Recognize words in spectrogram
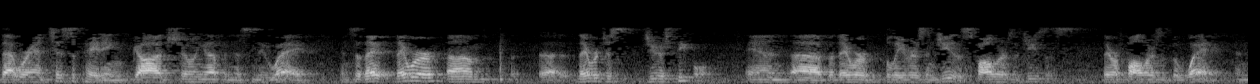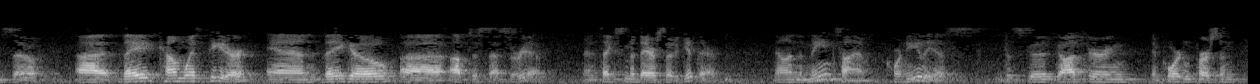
that were anticipating God showing up in this new way. And so they, they were um, uh, they were just Jewish people, and uh, but they were believers in Jesus, followers of Jesus. They were followers of the way, and so uh, they come with Peter and they go uh, up to Caesarea, and it takes them a day or so to get there. Now, in the meantime, Cornelius, this good, God-fearing, important person,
